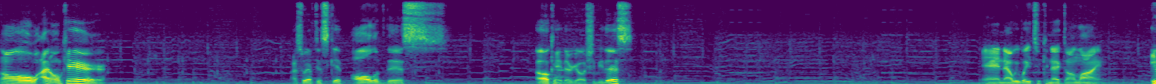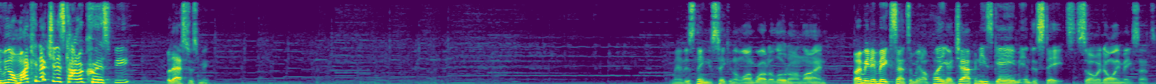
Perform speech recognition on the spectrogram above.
Oh, I don't care. Right, so we have to skip all of this. Okay, there we go. It should be this. And now we wait to connect online. Even though my connection is kind of crispy, but that's just me. Man, this thing is taking a long while to load online. But I mean, it makes sense. I mean, I'm playing a Japanese game in the States, so it only makes sense.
